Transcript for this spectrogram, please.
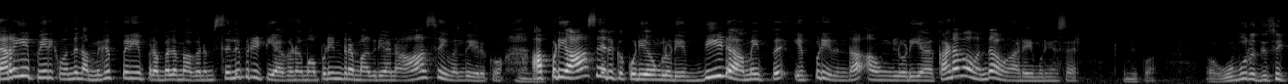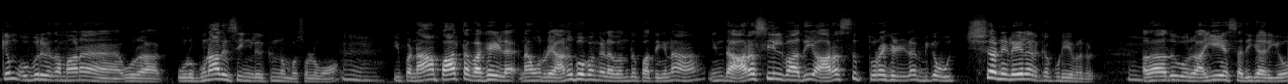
நிறைய பேருக்கு வந்து நான் மிகப்பெரிய பிரபலமாகணும் செலிபிரிட்டி ஆகணும் அப்படின்ற மாதிரியான ஆசை வந்து இருக்கும். அப்படி ஆசை இருக்கக்கூடியவங்களுடைய வீடு அமைப்பு எப்படி இருந்தால் அவங்களுடைய கனவை வந்து அவங்க அடைய முடியும் சார்? கண்டிப்பா. ஒவ்வொரு திசைக்கும் ஒவ்வொரு விதமான ஒரு ஒரு குணாதிசயங்கள் இருக்குன்னு நம்ம சொல்லுவோம். இப்போ நான் பார்த்த வகையில் நான் உங்களுடைய அனுபவங்களை வந்து பார்த்தீங்கன்னா இந்த அரசியல்வாதி அரசு துறைகளில் மிக உச்ச நிலையில் இருக்கக்கூடியவர்கள். அதாவது ஒரு ஐஏஎஸ் அதிகாரியோ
